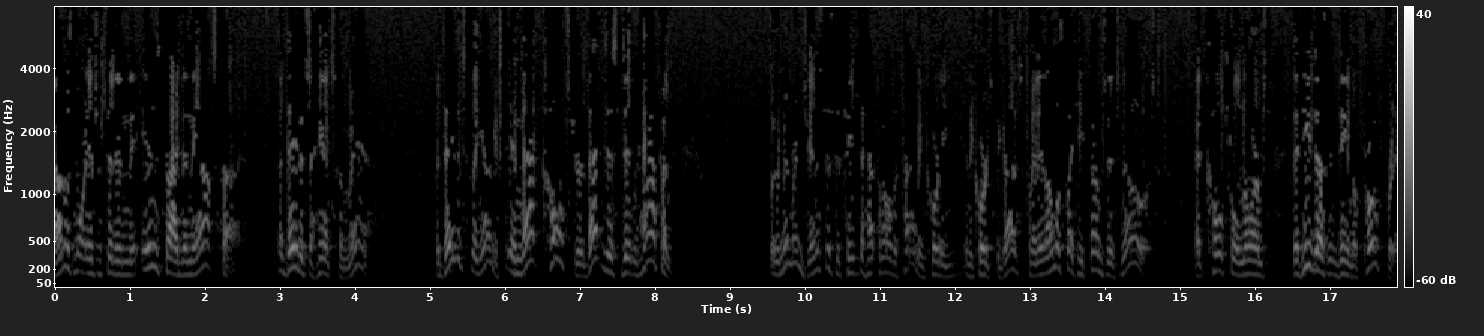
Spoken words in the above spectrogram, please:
God was more interested in the inside than the outside. Now, David's a handsome man. But David's the youngest. In that culture, that just didn't happen. But remember in Genesis, it seems to happen all the time according, in accordance to God's plan. It's almost like he thumbs his nose at cultural norms that he doesn't deem appropriate.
